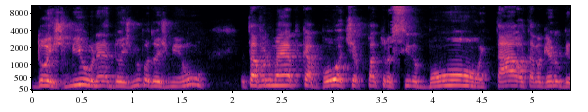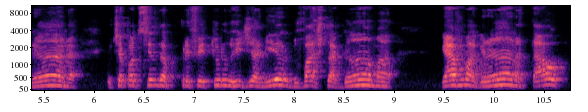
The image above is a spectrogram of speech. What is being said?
2000, né? 2000 para 2001. Eu estava numa época boa, tinha patrocínio bom e tal, estava ganhando grana. Eu tinha patrocínio da prefeitura do Rio de Janeiro, do Vasco da Gama, ganhava uma grana tal.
